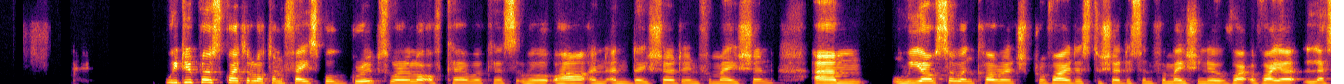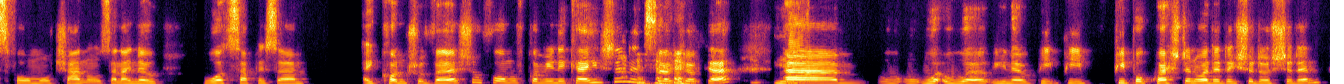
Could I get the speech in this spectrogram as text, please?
we do post quite a lot on Facebook groups where a lot of care workers are and, and they share the information. Um, we also encourage providers to share this information you know, via, via, less formal channels. And I know WhatsApp is um, a controversial form of communication in social care. Yeah. Um, w- w- you know, pe- pe- people question whether they should or shouldn't.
